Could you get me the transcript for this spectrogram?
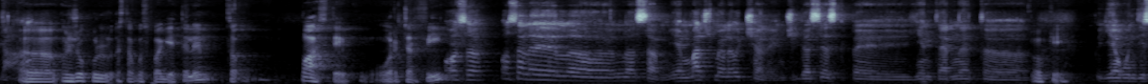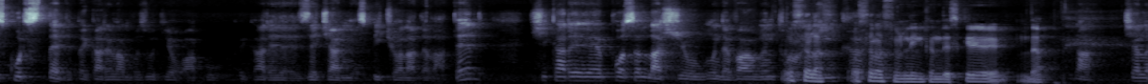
Da. Uh, în jocul ăsta cu spaghetele sau paste, orice ar fi. O să, o să le lăsăm. E Marshmallow Challenge. Găsesc pe internet. Uh, ok. E un discurs TED pe care l-am văzut eu acum, pe care 10 ani speech-ul ăla de la TED și care poți să-l lași eu undeva într-un o să link. Las, o să las un link în descriere, da. Da, cel,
